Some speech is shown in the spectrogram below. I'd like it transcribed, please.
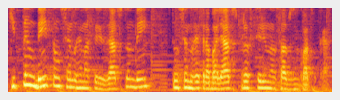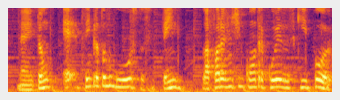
que também estão sendo remasterizados, também estão sendo retrabalhados para serem lançados em 4K, né? Então, é, tem para todo gosto, assim. Tem Lá fora a gente encontra coisas que, pô,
